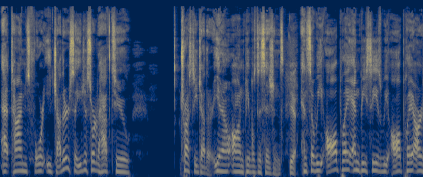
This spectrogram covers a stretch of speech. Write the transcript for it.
at times for each other. So you just sort of have to trust each other, you know, on people's decisions. Yeah. And so we all play NPCs. We all play our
